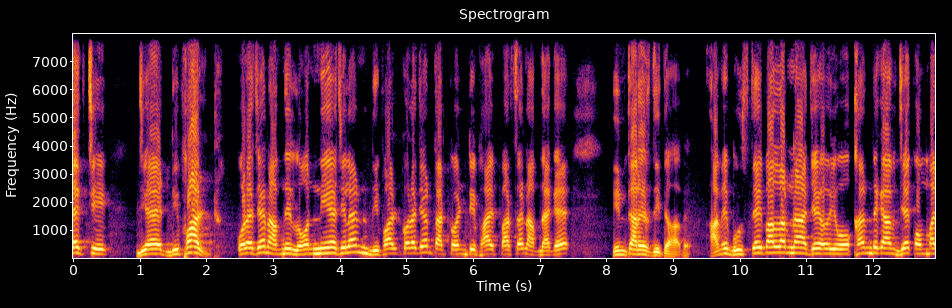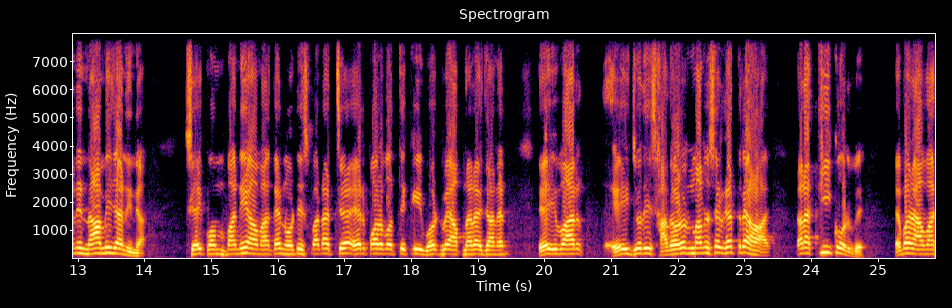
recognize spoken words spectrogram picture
দেখছি যে ডিফল্ট করেছেন, আপনি লোন নিয়েছিলেন, ডিফল্ট করেছেন, তার টোয়েন্টি ফাইভ পার্সেন্ট আপনাকে ইন্টারেস্ট দিতে হবে। আমি বুঝতেই পারলাম না যে ওই ওখান থেকে আমি, যে কোম্পানির নামই জানি না, সেই কোম্পানি আমাকে নোটিশ পাঠাচ্ছে, এর পরবর্তী কি ঘটবে আপনারাই জানেন। এইবার এই যদি সাধারণ মানুষের ক্ষেত্রে হয়, তারা কি করবে? এবার আমার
